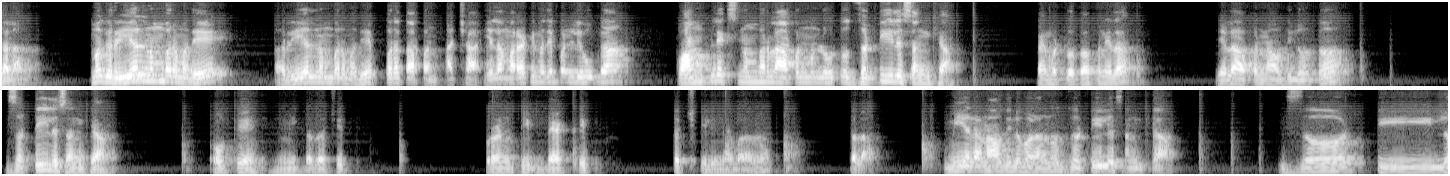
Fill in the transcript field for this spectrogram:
चला. मग रिअल नंबरमध्ये रिअल नंबरमध्ये परत आपण अच्छा याला मराठीमध्ये पण लिहू का? कॉम्प्लेक्स नंबरला आपण म्हणलो होतो जटिल संख्या. काय म्हटलं होतं आपण याला? याला आपण नाव दिलं होतं जटिल संख्या. ओके मी कदाचित front tip back tip touch केली नाही बाळांनो. चला मी याला नाव दिलं बाळांनो जटिल संख्या. जटिल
